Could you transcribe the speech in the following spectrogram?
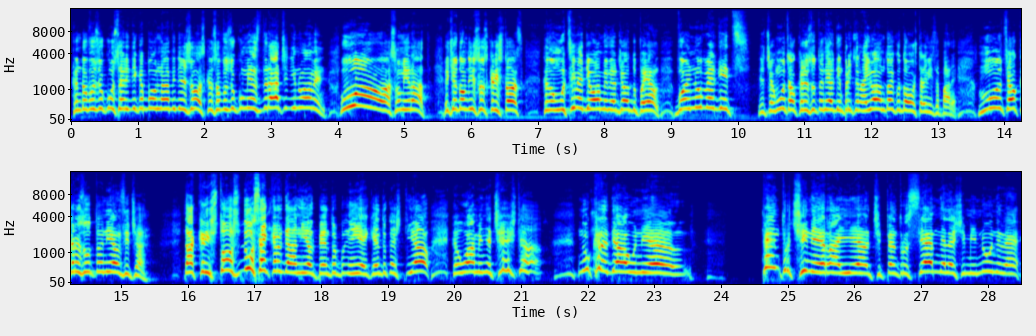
Când a văzut cum se ridică bolnavii de jos, când s-a văzut cum ies draci din oameni, wow, s-a mirat. Zice Domnul Iisus Hristos, când o mulțime de oameni mergeau după el, voi nu vedeți, zice, mulți au crezut în el din pricina, eu am 2 cu 23 mi se pare, mulți au crezut în el, zice, dar Hristos nu se credea în el pentru în ei, pentru că știau că oamenii aceștia nu credeau în el pentru cine era El, ci pentru semnele și minunile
